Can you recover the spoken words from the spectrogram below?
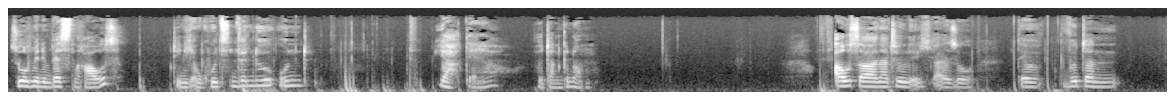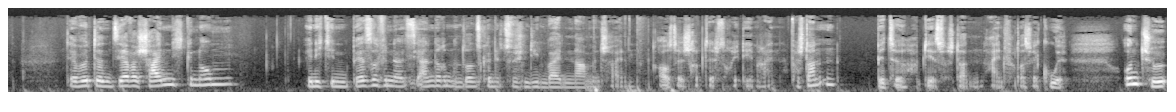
suche ich mir den besten raus, den ich am coolsten finde. Und ja, der wird dann genommen. Außer natürlich, also, der wird dann, der wird dann sehr wahrscheinlich genommen, wenn ich den besser finde als die anderen. Ansonsten könnt ihr zwischen den beiden Namen entscheiden. Außer ihr schreibt selbst noch Ideen rein. Verstanden? Bitte, habt ihr es verstanden? Einfach, das wäre cool. Und tschö.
